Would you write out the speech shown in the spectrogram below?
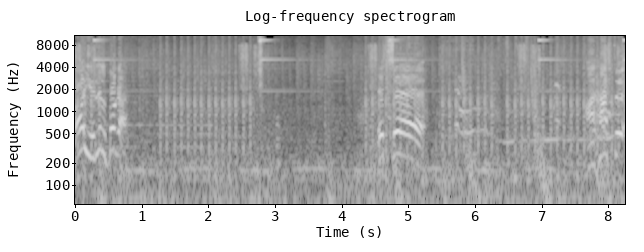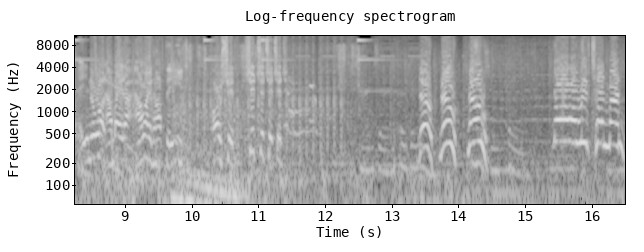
Oh, you little bugger! It's uh. I have to. You know what? I might. I might have to eat. Oh shit! Shit! Shit! Shit! Shit! No! No! No! No! We've ten man.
